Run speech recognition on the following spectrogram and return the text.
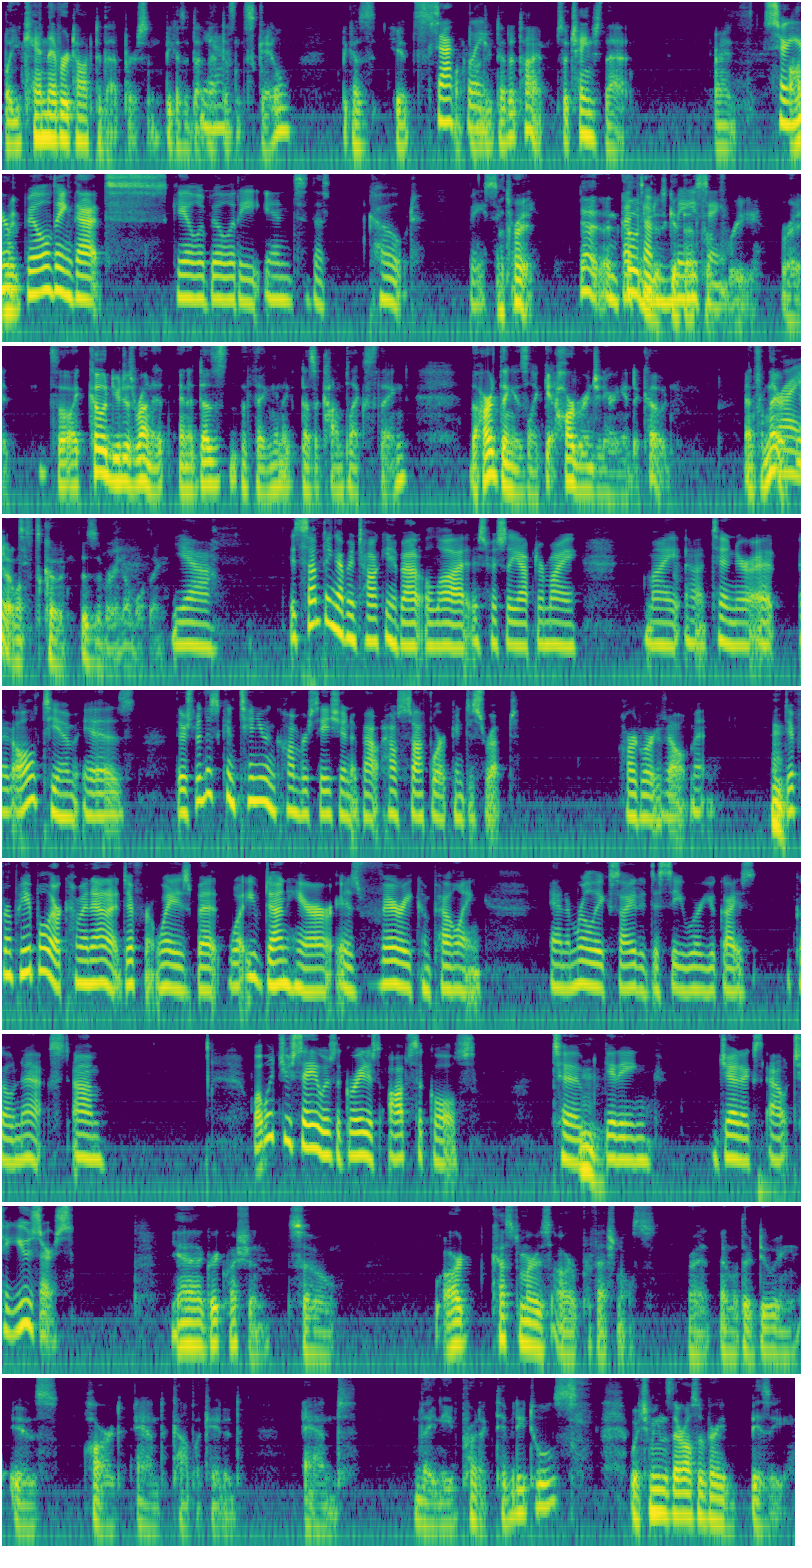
But you can never talk to that person because it, Yeah. that doesn't scale because it's Exactly. one project at a time. So change that. Right. So you're building that scalability into the code, basically. That's right. Yeah, and code That's you just get that for free, right? So like code, you just run it and it does the thing and it does a complex thing. The hard thing is like get hardware engineering into code, and from there, yeah, Right. once it's code, this is a very normal thing. Yeah, it's something I've been talking about a lot, especially after my my uh, tenure at at Altium. Is there's been this continuing conversation about how software can disrupt hardware development. And different people are coming at it different ways, but what you've done here is very compelling, and I'm really excited to see where you guys go next. Um, what would you say was the greatest obstacles to getting JITX out to users? Yeah, great question. So, our customers are professionals, right? And what they're doing is hard and complicated, and they need productivity tools, which means they're also very busy.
